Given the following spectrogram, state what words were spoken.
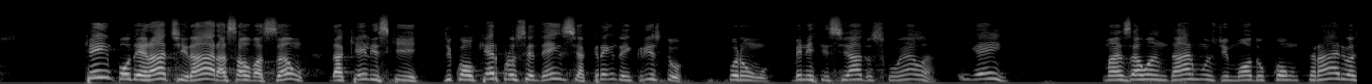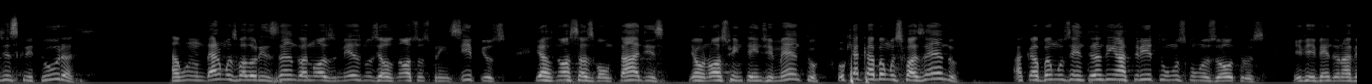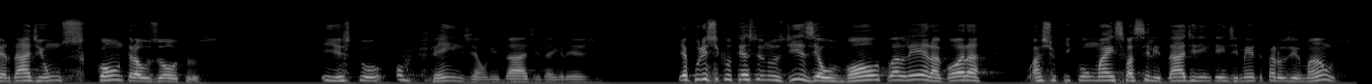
Quem poderá tirar a salvação daqueles que, de qualquer procedência, crendo em Cristo, foram beneficiados com ela? Ninguém. Mas ao andarmos de modo contrário às Escrituras, ao andarmos valorizando a nós mesmos e aos nossos princípios e às nossas vontades e ao nosso entendimento, o que acabamos fazendo? Acabamos entrando em atrito uns com os outros e vivendo, na verdade, uns contra os outros. E isto ofende a unidade da igreja. E é por isso que o texto nos diz, e eu volto a ler agora, acho que com mais facilidade de entendimento para os irmãos,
